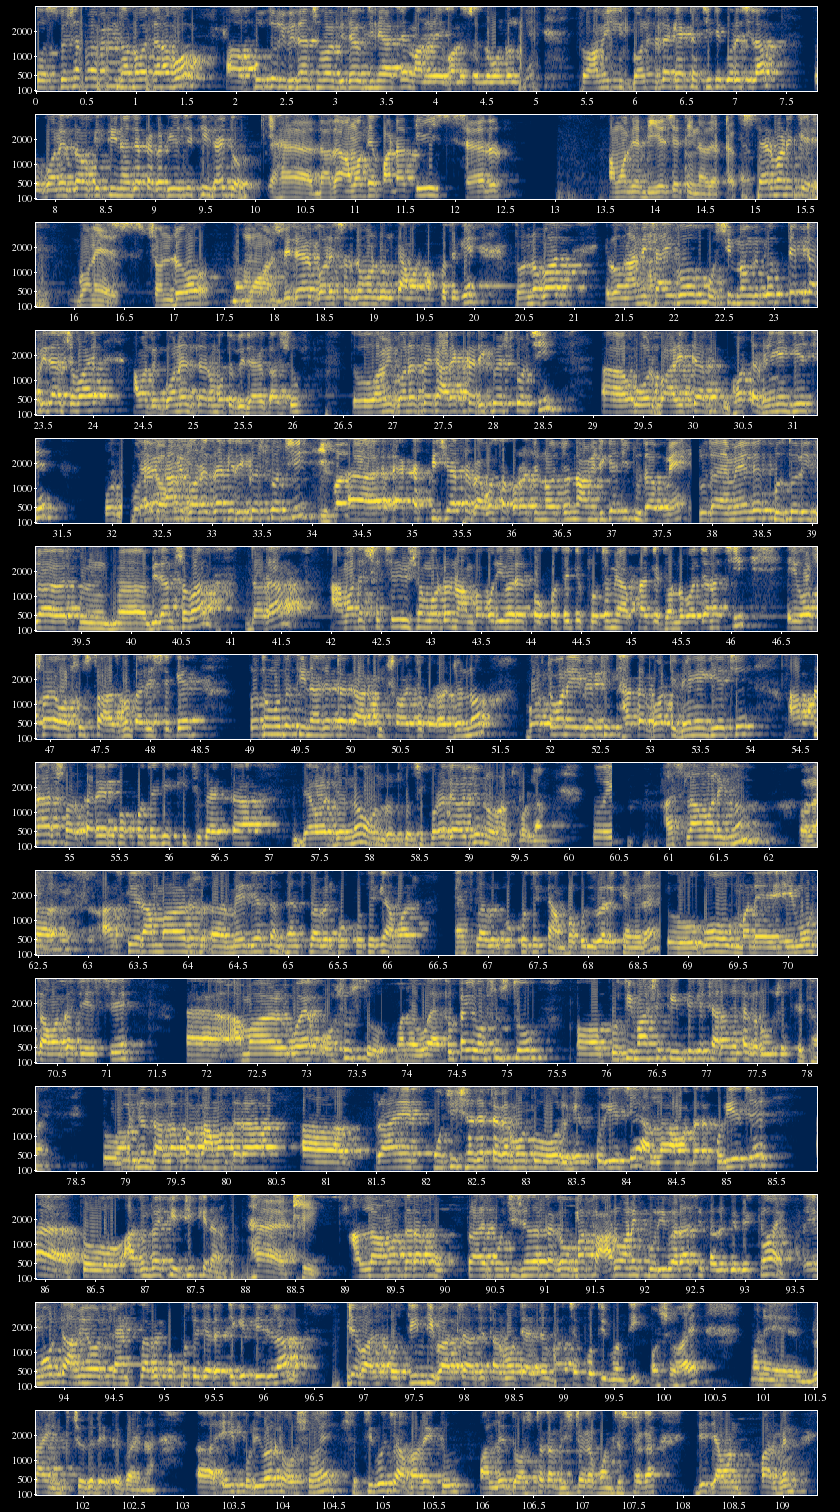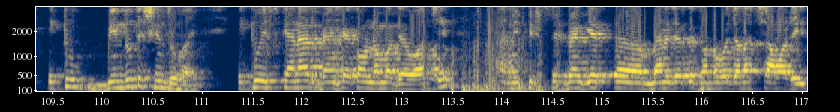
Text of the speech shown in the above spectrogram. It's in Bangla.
তো স্পেশাল ভাবে আমি ধন্যবাদ জানাব আহ, ফুলতলি বিধানসভার বিধায়ক যিনি আছেন মাননীয় গণেশ চন্দ্র মন্ডলকে তো আমি গণেশ দাকে একটা চিঠি করেছিলাম তো গণেশ দা ওকে তিন হাজার টাকা দিয়েছে কি তাই তো? হ্যাঁ দাদা আমাকে পাঠাতি স্যার আমাকে দিয়েছে তিন হাজার টাকা। স্যার মানে কে? গণেশ চন্দ্র বিধায়ক গণেশ চন্দ্র মন্ডলকে আমার পক্ষ থেকে ধন্যবাদ এবং আমি চাইব পশ্চিমবঙ্গের প্রত্যেকটা বিধানসভায় আমাদের গণেশ দার মতো বিধায়ক আসুক। তো আমি গণেশ দাকে আরেকটা রিকোয়েস্ট করছি ওর বাড়িটা ঘরটা ভেঙে গিয়েছে। আমি গণেশ দাকে রিকোয়েস্ট করছি। একটা কিছু একটা ব্যবস্থা করার জন্য ওর জন্য আমি লিখেছি to the May to the M L A Phultali বিধানসভা। দাদা আমাদের স্বেচ্ছাসেবী সংগঠন আম্বা পরিবারের পক্ষ থেকে প্রথমে আপনাকে ধন্যবাদ জানাচ্ছি। এই অসহায় অসুস্থ আজমত আলী শেখের প্রথমত তিন হাজার টাকা আর্থিক সাহায্য করার জন্য। বর্তমানে এই ব্যক্তির থাকার ঘরটি ভেঙে গিয়েছে। আপনার সরকারের পক্ষ থেকে কিছুটা একটা দেওয়ার জন্য অনুরোধ করছি করে দেওয়ার জন্য অনুরোধ করলাম। তো আসসালামু আলাইকুম। আজকের আমার মেহেদি হাসান ফ্যান্স ক্লাবের পক্ষ থেকে আমার ফ্যান্স ক্লাবের পক্ষ থেকে আম্পা পরিবারের ক্যামেরায় তো ও মানে এই মুহূর্তে আমার কাছে এসছে। আহ, আমার ও অসুস্থ মানে ও এতটাই অসুস্থ প্রতি মাসে তিন থেকে চার হাজার টাকার ঔষধ খেতে হয়। তো পর্যন্ত আল্লাহ পাক আমার দ্বারা প্রায় পঁচিশ হাজার টাকার মতো ওর হেল্প করিয়েছে আল্লাহ আমার দ্বারা করিয়েছে। হ্যাঁ তো আজম ভাই কি ঠিক কিনা? হ্যাঁ ঠিক। আল্লাহ আমার দ্বারা প্রায় পঁচিশ হাজার টাকা আমার তো আরও অনেক পরিবার আছে তাদেরকে দেখতে হয়। এই মুহূর্তে আমি ওর ফ্যান্স ক্লাবের পক্ষ থেকে একটা টিকিট দিয়ে দিলাম। ওর তিনটি বাচ্চা আছে, তার মধ্যে একজন বাচ্চা প্রতিবন্ধী অসহায় মানে ব্লাইন্ড চোখে দেখতে পায় না। এই পরিবারটা অসহায়, সত্যি বলছি, আপনারা একটু পারলে দশ টাকা, বিশ টাকা, পঞ্চাশ টাকা, যে যেমন পারবেন, একটু বিন্দুতে সিন্ধু হয়। একটু ওই স্ক্যানার ব্যাংক অ্যাকাউন্ট নাম্বার দেওয়া আছে। নিপিট স্টেট ব্যাংকের ম্যানেজারকে ধন্যবাদ জানাচ্ছি আমার এই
